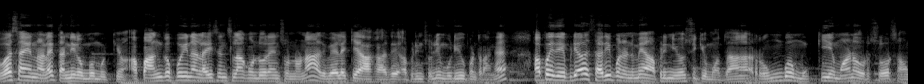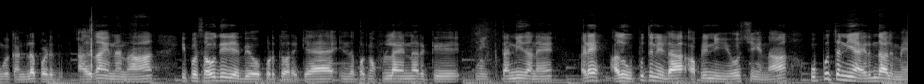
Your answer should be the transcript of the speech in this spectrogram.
விவசாயனாலே தண்ணி ரொம்ப முக்கியம். அப்போ அங்கே போய் நான் லைசன்ஸ்லாம் கொண்டு வரேன்னு சொன்னோன்னா அது வேலைக்கே ஆகாது அப்படின்னு சொல்லி முடிவு பண்ணுறாங்க அப்போ இதை எப்படியாவது சரி பண்ணணுமே அப்படின்னு யோசிக்கும் போது தான் ரொம்ப முக்கியமான ஒரு சோர்ஸ் அவங்க கண்டப்படுது அதுதான் என்னன்னா இப்போ சவுதி அரேபியாவை பொறுத்த வரைக்கும் இந்த பக்கம் ஃபுல்லாக என்ன இருக்குது உங்களுக்கு தண்ணி தானே அடே அது உப்பு தண்ணிடா அப்படின்னு நீங்க யோசிச்சீங்கன்னா உப்பு தண்ணியா இருந்தாலுமே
